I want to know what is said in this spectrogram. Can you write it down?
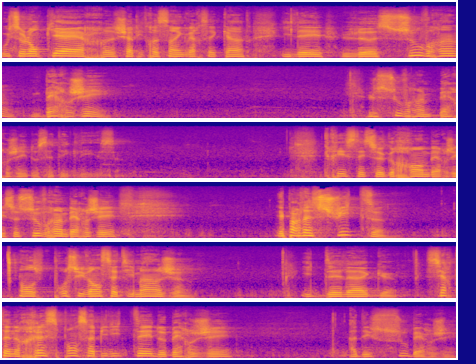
Ou selon Pierre, chapitre 5, verset 4, il est le souverain berger. Le souverain berger de cette Église. Christ est ce grand berger, ce souverain berger. Et par la suite, en poursuivant cette image, il délègue certaines responsabilités de berger à des sous-bergers,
